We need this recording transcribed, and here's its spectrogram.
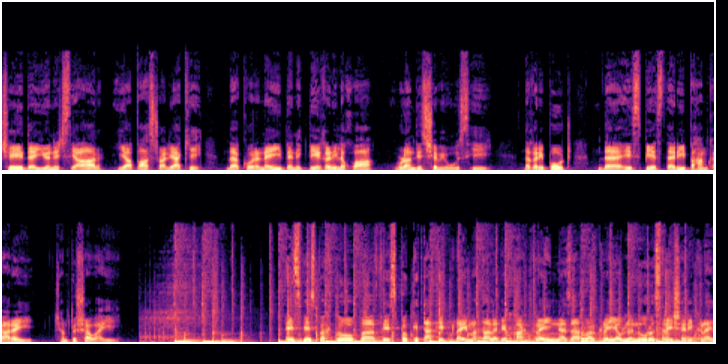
چې د UNHCR یا په اسټرالیا کې د کورنۍ د نږدې غړي لخوا وړاندیز شوي اوسي. دغه رپوټ د اس بي اس دري په همکارۍ چمتو شوی. اس پی اس پختو په فیسبوک کې تا کې پلی مطلب یو فاک کړئ نظر ور کړئ او له نورو سره شریک کړئ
